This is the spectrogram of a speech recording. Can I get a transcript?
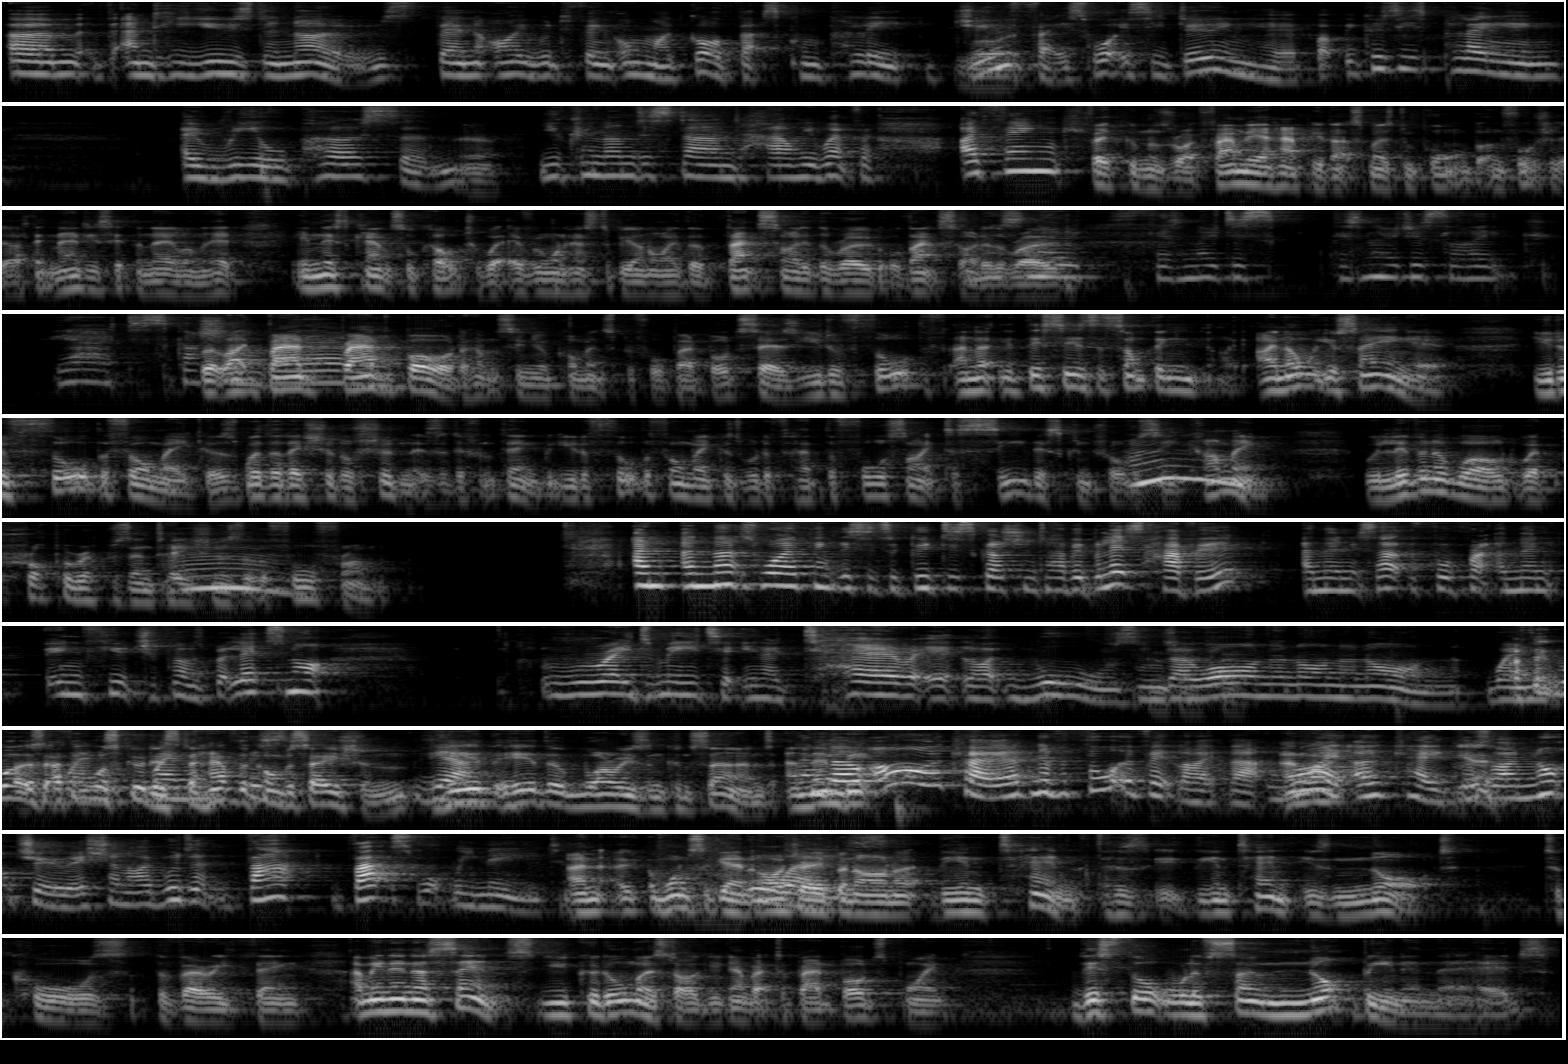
um, and he used a nose, then I would think, oh my god, that's complete Jew face. What is he doing here? But because he's playing a real person, you can understand how he went for. I think Faith Goodman's right. Family are happy, that's most important. But unfortunately, I think Nadia's hit the nail on the head. In this cancel culture where everyone has to be on either that side of the road or that side of the road. no, there's no, dis- there's no just like, yeah, discussion. But like Bad Bad Bod, I haven't seen your comments before. Bad Bod says you'd have thought, and this is something I know what you're saying here. You'd have thought the filmmakers, whether they should or shouldn't, is a different thing. But you'd have thought the filmmakers would have had the foresight to see this controversy Mm. coming. We live in a world where proper representation is at the Mm. forefront. And and that's why I think this is a good discussion to have it. But let's have it, and then it's at the forefront, and then in future films. But let's not red meat it, you know, tear at it like wolves and go on and on and on. When I think what's, I think when- what's good is to have the conversation, Yeah. hear, hear the worries and concerns, and, And then go, be, oh, okay, I'd never thought of it like that. Right, like- okay, because yeah. I'm not Jewish and I wouldn't. That that's what we need. And uh, once again, RJ Banana, the intent has the intent is not to cause the very thing. I mean, in a sense, you could almost argue, going back to Bad Bod's point, this thought will have so not been in their heads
